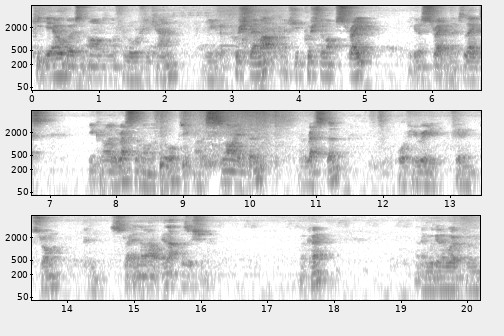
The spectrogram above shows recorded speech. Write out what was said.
Keep your elbows and arms on the floor if you can. And you're going to push them up. As you push them up straight, you're going to straighten those legs. You can either rest them on the floor, so you can either slide them and rest them, or if you're really feeling strong, you can straighten them out in that position. Okay? And then we're going to work from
